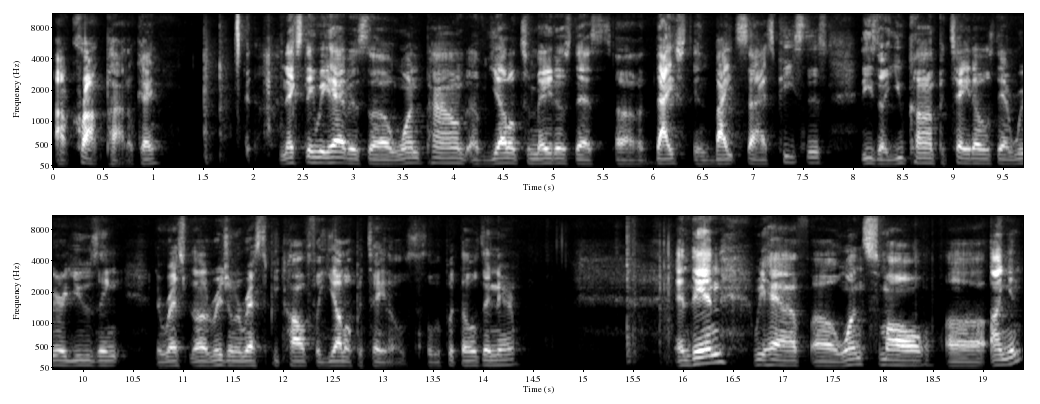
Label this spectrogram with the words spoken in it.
our crock pot, okay? Next thing we have is uh, one pound of yellow tomatoes that's uh, diced in bite-sized pieces. These are Yukon potatoes that we're using. The, rest, the original recipe called for yellow potatoes. So we'll put those in there. And then we have uh, one small uh, onion.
